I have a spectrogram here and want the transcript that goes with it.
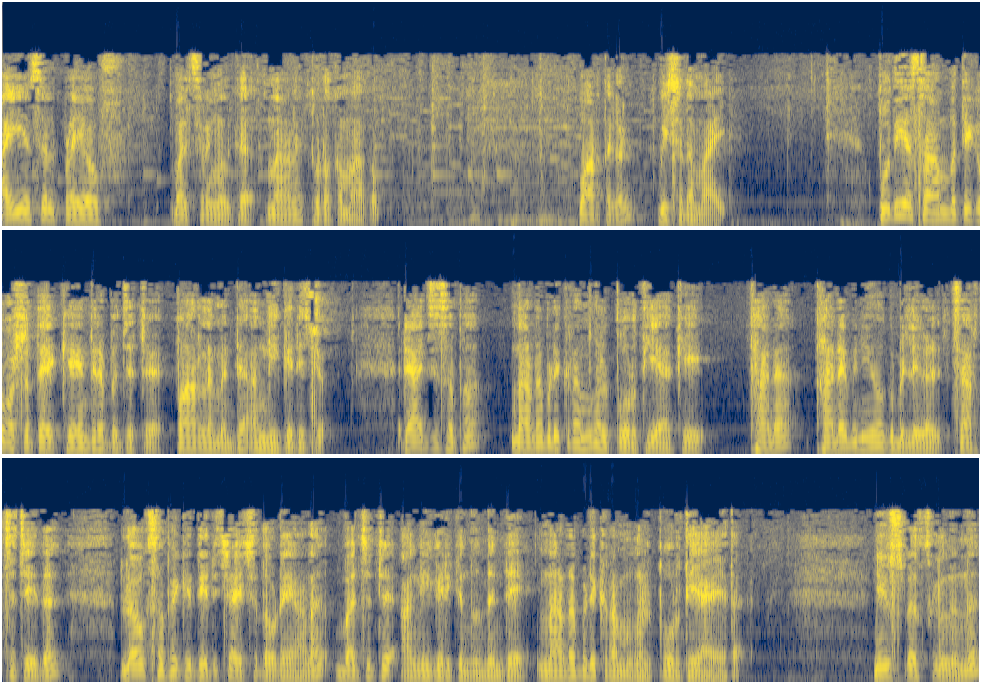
ഐഎസ്എൽ പ്ലേ ഓഫ് മത്സരങ്ങൾക്ക് നാളെ തുടക്കമാകും. വാർത്തകൾ വിശദമായി. പുതിയ സാമ്പത്തിക വർഷത്തെ കേന്ദ്ര ബജറ്റ് പാർലമെന്റ് അംഗീകരിച്ചു. രാജ്യസഭ നടപടിക്രമങ്ങൾ പൂർത്തിയാക്കി ധന ധനവിനിയോഗ ബില്ലുകൾ ചർച്ച ചെയ്ത് ലോക്സഭയ്ക്ക് തിരിച്ചയച്ചതോടെയാണ് ബജറ്റ് അംഗീകരിക്കുന്നതിന്റെ നടപടിക്രമങ്ങൾ പൂർത്തിയായത്. ന്യൂസ് ഡെസ്കിൽ നിന്ന്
